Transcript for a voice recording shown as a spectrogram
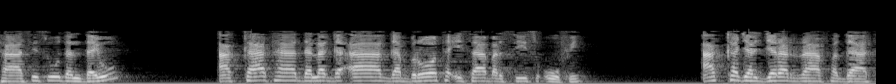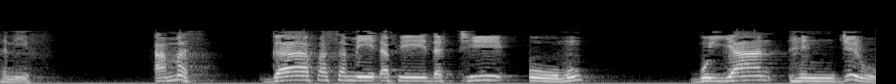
taasisuu dandayuu. akkaataa dalaga'aa gabroota isaa barsiisu'uufi akka jarjararraa fagaataniif ammas gaafa samiidha fi dachii uumu guyyaan hin jiru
